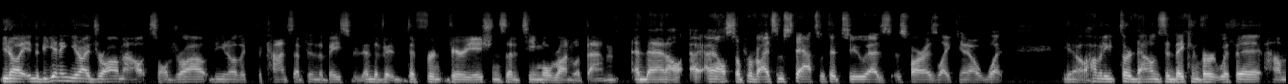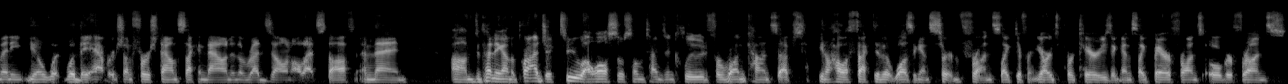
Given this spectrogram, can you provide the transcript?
you know in the beginning you know i draw them out so i'll draw out you know the, the concept and the base and the different variations that a team will run with them and then I'll, i also provide some stats with it too as as far as like you know what you know, how many third downs did they convert with it? How many, you know, what would they average on first down, second down in the red zone, all that stuff. And then, um, depending on the project too, I'll also sometimes include for run concepts, you know, how effective it was against certain fronts, like different yards per carries against like bear fronts, over fronts,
